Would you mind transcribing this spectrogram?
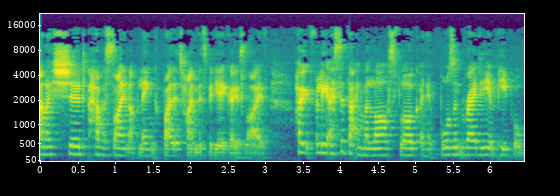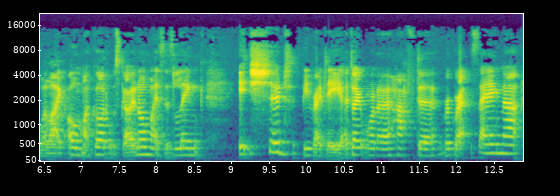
and I should have a sign up link by the time this video goes live. Hopefully, I said that in my last vlog and it wasn't ready and people were like, oh my God, what's going on? Where's this link? It should be ready. I don't wanna have to regret saying that,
